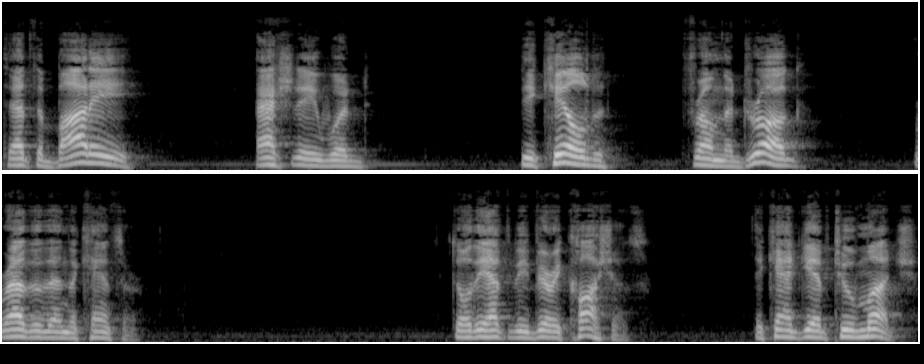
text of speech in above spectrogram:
that the body actually would be killed from the drug rather than the cancer. So they have to be very cautious. They can't give too much.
